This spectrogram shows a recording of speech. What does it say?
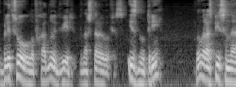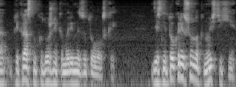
облицовывало входную дверь в наш второй офис изнутри, было расписано прекрасным художником Ириной Затуловской. Здесь не только рисунок, но и стихи.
